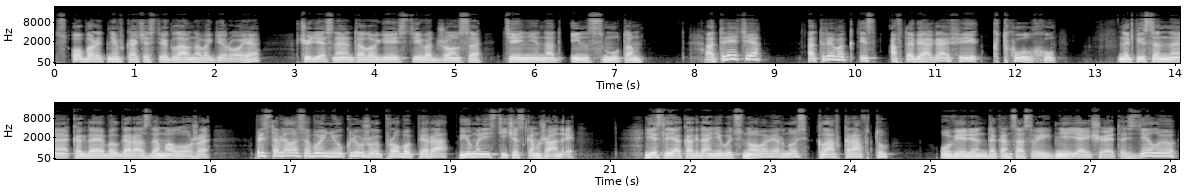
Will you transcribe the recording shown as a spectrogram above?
с оборотнем в качестве главного героя в чудесной антологии Стива Джонса «Тени над Инсмутом». А третья – отрывок из автобиографии Ктхулху, написанная, когда я был гораздо моложе, представляла собой неуклюжую пробу пера в юмористическом жанре. Если я когда-нибудь снова вернусь к Лавкрафту – уверен, до конца своих дней я еще это сделаю,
